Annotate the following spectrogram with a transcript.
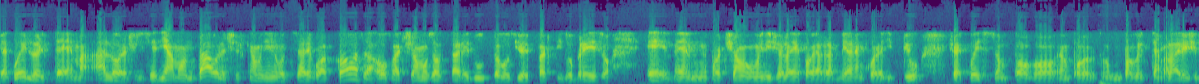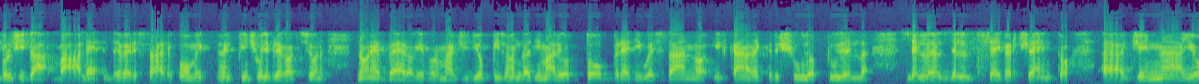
Cioè quello è il tema. Allora ci sediamo a un tavolo e cerchiamo di negoziare qualcosa o facciamo saltare tutto così è partito preso e ehm, facciamo come dice lei poi arrabbiare ancora di più? Cioè questo è un poco, è un poco- un poco il tema. La reciprocità vale, deve restare come il principio di precauzione. Non è vero che i formaggi DOP sono andati male. Ottobre di quest'anno il Canada è cresciuto a più del, del- del 6%, Eh, gennaio,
